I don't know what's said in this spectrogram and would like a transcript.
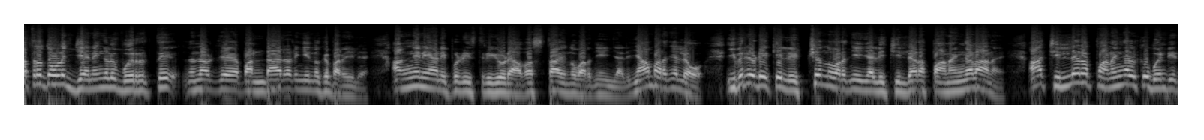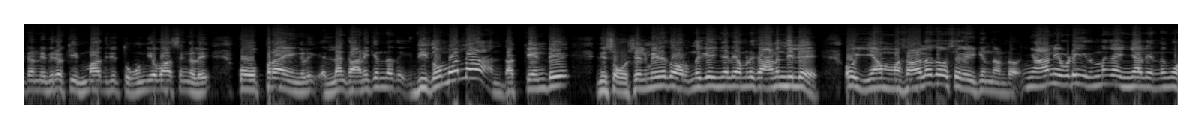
അത്രത്തോളം ജനങ്ങൾ വെറുത്ത് എന്താ പണ്ടാരടങ്ങി എന്നൊക്കെ പറയില്ലേ? അങ്ങനെയാണ് ഇപ്പോൾ ഈ സ്ത്രീയുടെ അവസ്ഥ എന്ന് പറഞ്ഞു കഴിഞ്ഞാൽ ഞാൻ പറഞ്ഞല്ലോ ഇവരുടെയൊക്കെ ലക്ഷ്യം എന്ന് പറഞ്ഞു കഴിഞ്ഞാൽ ചില്ലറ പണങ്ങളാണ്. ആ ചില്ലറ പണങ്ങൾക്ക് വേണ്ടിയിട്ടാണ് ഇവരൊക്കെ ഇമാതിരി തോന്നിയവാസങ്ങൾ കോപ്രായങ്ങൾ എല്ലാം കാണിക്കുന്നത്. ഇത് ഇതൊന്നുമല്ല. എന്തൊക്കെയുണ്ട്? ഇനി സോഷ്യൽ മീഡിയ തുറന്നു കഴിഞ്ഞാൽ നമ്മൾ കാണുന്നില്ലേ? ഓ ഞാൻ മസാല ദോശ കഴിക്കുന്നുണ്ടോ? ഞാൻ ഇവിടെ ഇരുന്ന് കഴിഞ്ഞാൽ എന്തെങ്കിലും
